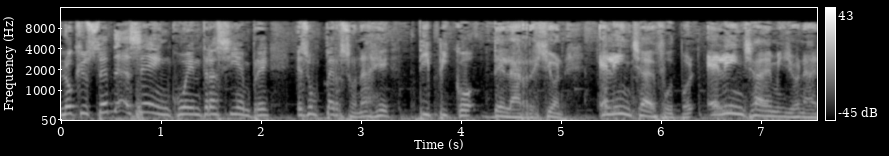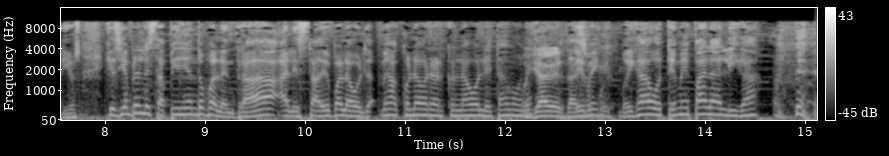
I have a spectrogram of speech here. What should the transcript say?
lo que usted se encuentra siempre es un personaje típico de la región. El hincha de fútbol, el hincha de millonarios, que siempre le está pidiendo para la entrada al estadio para la boleta. ¿Me va a colaborar con la boleta, mono? Oiga, de verdad, eso Deme- fue- Oiga, bóteme para la liga. es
